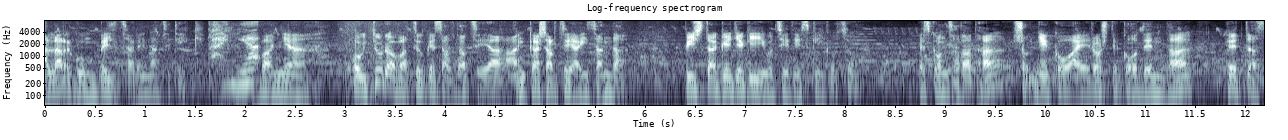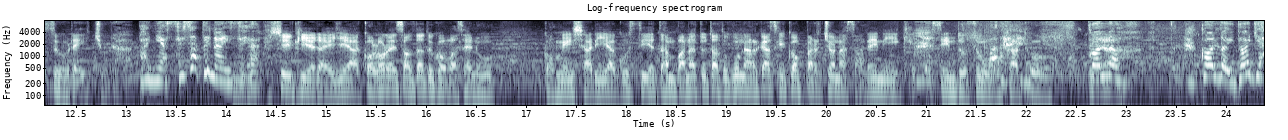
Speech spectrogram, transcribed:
alargun beltzaren atzetik. Baina... Baina, ohitura batzuk ez aldatzea, hankasartzea izan da. Pista gehiagi utzi dizkiguzu. Ezkontza data, soinekoa erosteko den da, eta zure itxura. Baina zezaten naizea. Sikiera hilea kolorez aldatuko bazenu. Komisaria guztietan banatuta dugun argazkiko pertsona zarenik ezin duzu ukatu. Koldo! Koldo, idoia!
